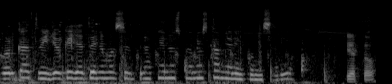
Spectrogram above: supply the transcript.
Gorka, tú y yo que ya tenemos el traje nos podemos cambiar en comisaría. ¿Cierto?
